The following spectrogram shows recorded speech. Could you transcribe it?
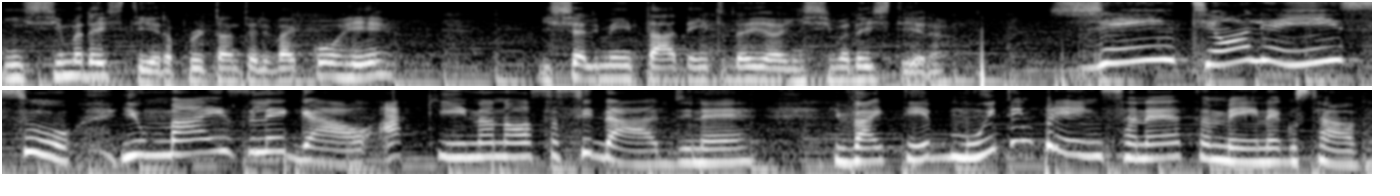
em cima da esteira. Portanto, ele vai correr e se alimentar dentro da, em cima da esteira. Gente, olha isso! E o mais legal, aqui na nossa cidade, né? E vai ter muita imprensa, né, também, né, Gustavo?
